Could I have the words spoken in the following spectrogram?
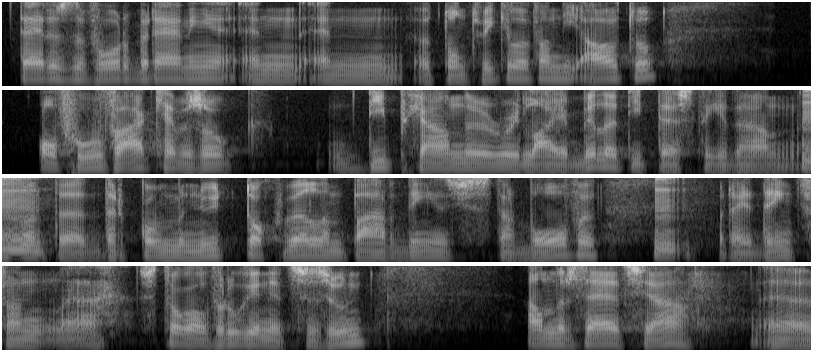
tijdens de voorbereidingen en, en het ontwikkelen van die auto? Of hoe vaak hebben ze ook diepgaande reliability testen gedaan. Mm. Want uh, er komen nu toch wel een paar dingetjes daarboven. Mm. Waar je denkt van, het is toch al vroeg in het seizoen. Anderzijds, ja, uh,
